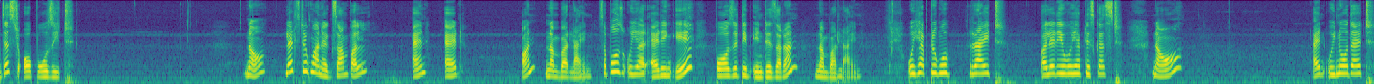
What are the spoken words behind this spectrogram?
just opposite. Now, let's take one example and add on number line. Suppose we are adding a positive integer on number line. We have to move right. Already we have discussed. Now, and we know that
